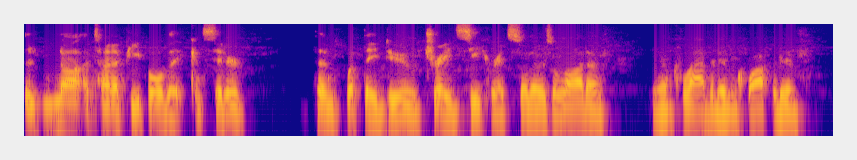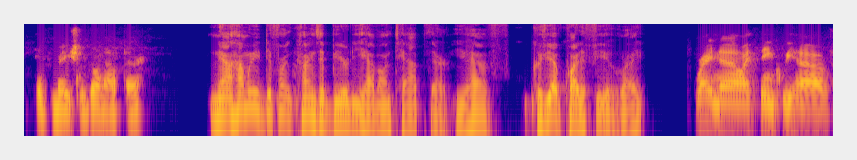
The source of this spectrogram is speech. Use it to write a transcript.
there's not a ton of people that consider them what they do trade secrets. So there's a lot of you know collaborative and cooperative information going out there. Now, how many different kinds of beer do you have on tap there? You have because you have quite a few, right? Right now, I think we have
